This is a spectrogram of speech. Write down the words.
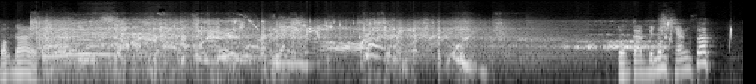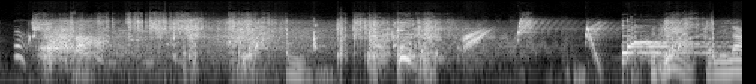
บล็อกได้บล็อกได้ตรงการเป็นน้ำแข็งซะเป็นแม่คอลีล่า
